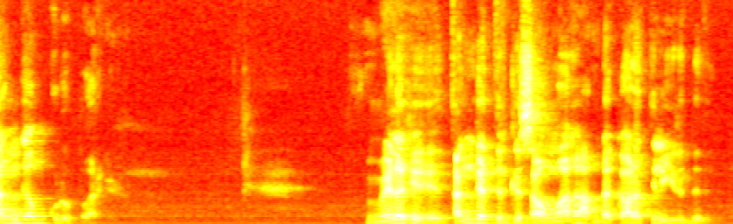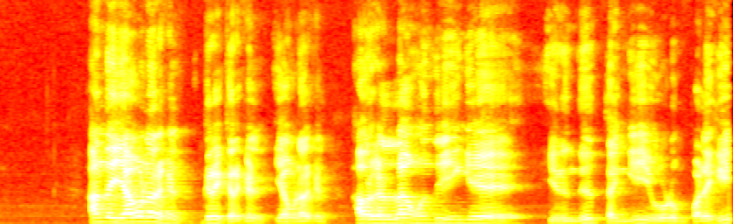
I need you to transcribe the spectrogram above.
தங்கம் கொடுப்பார்கள். மிளகு தங்கத்திற்கு சமமாக அந்த காலத்தில் இருந்தது. அந்த யவனர்கள் கிரேக்கர்கள் யவனர்கள் அவர்களெல்லாம் வந்து இங்கே இருந்து தங்கி இவரோடும் பழகி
